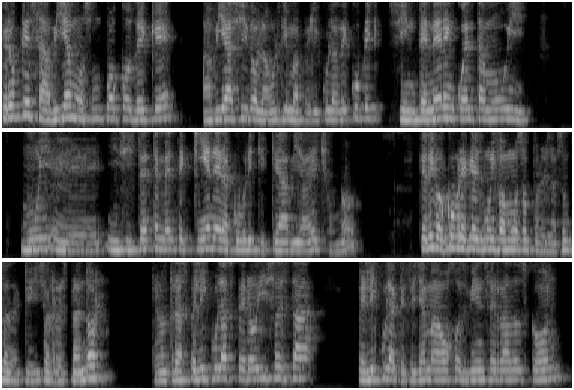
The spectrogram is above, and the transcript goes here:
creo que sabíamos un poco de que había sido la última película de Kubrick sin tener en cuenta muy, muy eh, insistentemente quién era Kubrick y qué había hecho, ¿no? Que digo, Kubrick es muy famoso por el asunto de que hizo El Resplandor, entre otras películas, pero hizo esta película que se llama Ojos Bien Cerrados con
